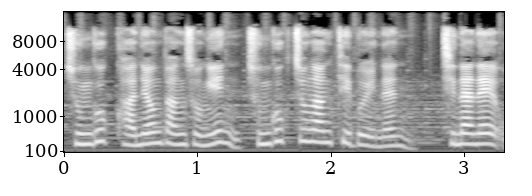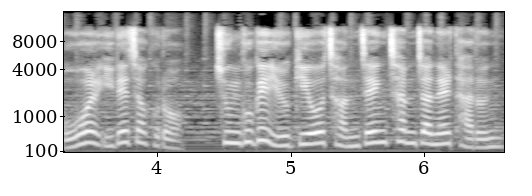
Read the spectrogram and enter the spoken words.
중국 관영 방송인 중국중앙TV는 지난해 5월 이례적으로 중국의 6.25 전쟁 참전을 다룬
